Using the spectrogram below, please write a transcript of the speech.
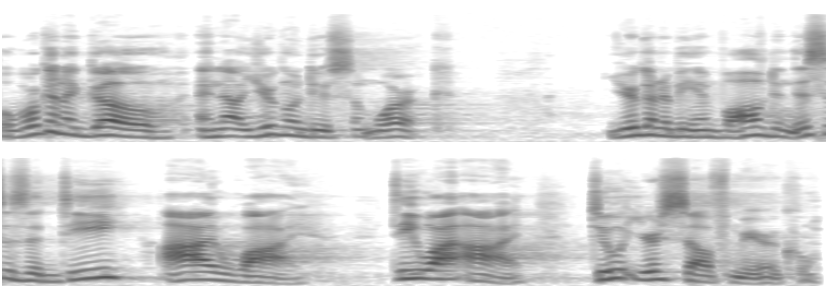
but we're going to go, and now you're going to do some work. You're going to be involved in this is a DIY, DIY, do it yourself miracle.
